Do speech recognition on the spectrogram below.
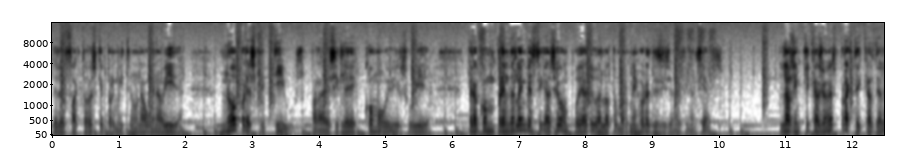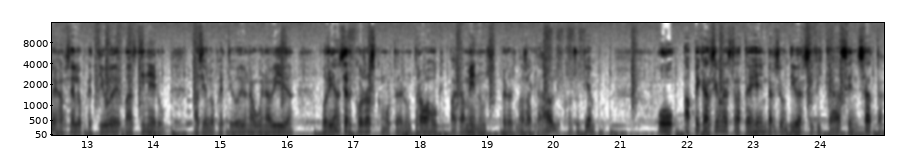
de los factores que permiten una buena vida, no prescriptivos para decirle de cómo vivir su vida, pero comprender la investigación puede ayudarlo a tomar mejores decisiones financieras. Las implicaciones prácticas de alejarse del objetivo de más dinero hacia el objetivo de una buena vida podrían ser cosas como tener un trabajo que paga menos pero es más agradable con su tiempo, o apegarse a una estrategia de inversión diversificada sensata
